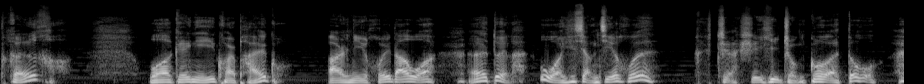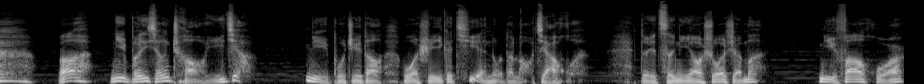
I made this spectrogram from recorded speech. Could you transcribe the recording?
很好。我给你一块排骨，而你回答我：“呃，对了，我也想结婚。”这是一种过渡，啊！你本想吵一架，你不知道我是一个怯懦的老家伙。对此你要说什么？你发火，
